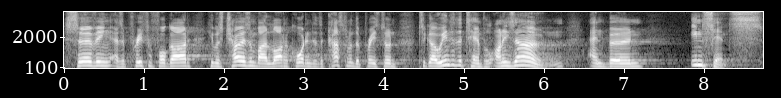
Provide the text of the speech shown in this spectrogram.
serving as a priest before God. He was chosen by Lot, according to the custom of the priesthood, to go into the temple on his own and burn incense.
